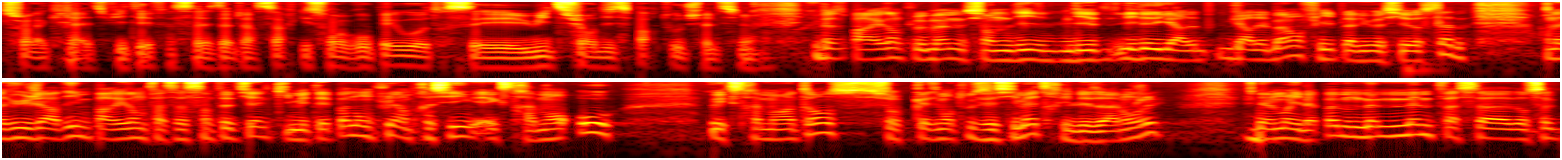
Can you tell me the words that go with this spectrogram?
sur la créativité face à des adversaires qui sont regroupés ou autres. C'est 8 sur 10 partout de Chelsea. par exemple, même si on dit l'idée de garder, le ballon, Philippe l'a vu aussi au stade. On a vu Jardim, par exemple, face à Saint-Etienne, qui mettait pas non plus un pressing extrêmement haut ou extrêmement intense sur quasiment tous ces 6 mètres, il les a allongés. Finalement, il a pas même, face à dans cette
